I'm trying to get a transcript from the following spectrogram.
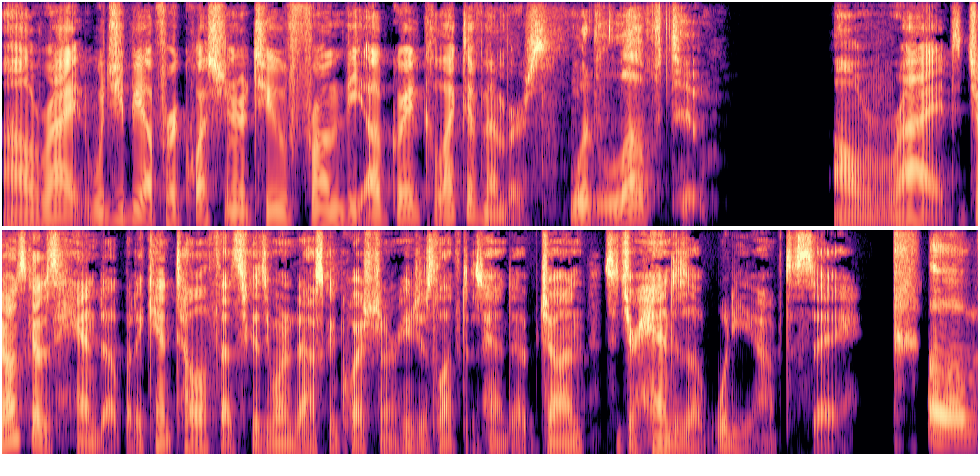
All right. Would you be up for a question or two from the Upgrade Collective members? Would love to. All right. John's got his hand up, but I can't tell if that's because he wanted to ask a question or he just left his hand up. John, since your hand is up, what do you have to say? Um,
